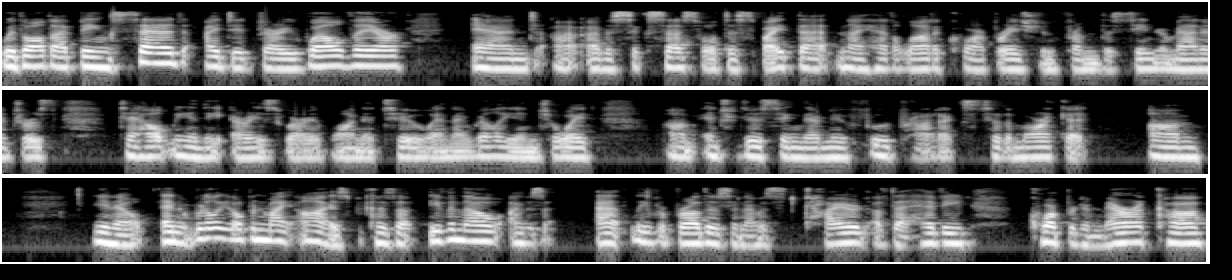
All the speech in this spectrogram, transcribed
with all that being said, I did very well there and uh, I was successful despite that. And I had a lot of cooperation from the senior managers to help me in the areas where I wanted to. And I really enjoyed um, introducing their new food products to the market. Um, you know, and it really opened my eyes because uh, even though I was at Lever Brothers and I was tired of the heavy corporate America,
